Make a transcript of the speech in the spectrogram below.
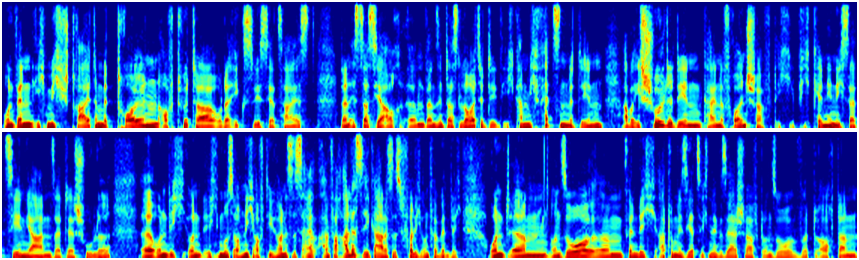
Und wenn ich mich streite mit Trollen auf Twitter oder X, wie es jetzt heißt, dann ist das ja auch, ähm, dann sind das Leute, die ich kann mich fetzen mit denen, aber ich schulde denen keine Freundschaft. Ich, ich kenne die nicht seit zehn Jahren, seit der Schule. Äh, und ich und ich muss auch nicht auf die hören. Es ist einfach alles egal. Es ist völlig unverbindlich. Und ähm, und so ähm, finde ich atomisiert sich eine Gesellschaft und so wird auch dann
